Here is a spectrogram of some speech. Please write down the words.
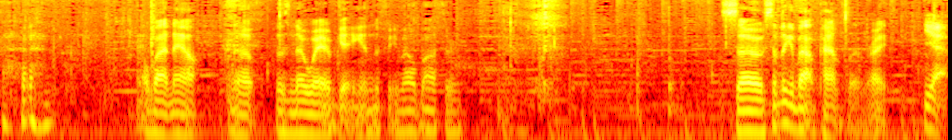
How about now? No, there's no way of getting in the female bathroom. So something about pamphlet, right? yeah.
